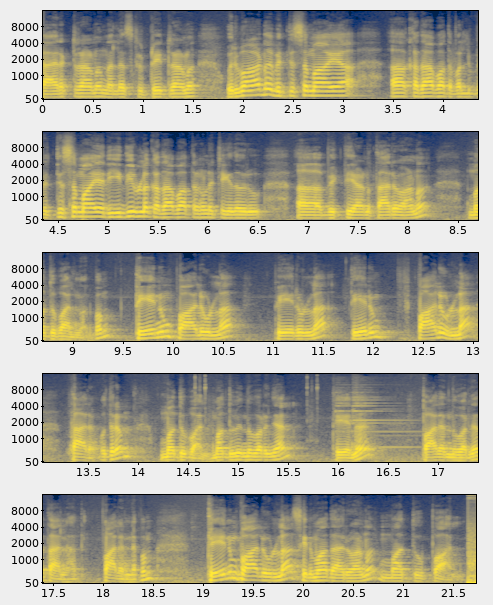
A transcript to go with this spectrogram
ഡയറക്ടറാണ് നല്ല സ്ക്രിപ്റ്റ് റൈറ്ററാണ് ഒരുപാട് വ്യത്യസ്തമായ കഥാപാത്രം വ്യത്യസ്തമായ രീതിയിലുള്ള കഥാപാത്രങ്ങൾ ചെയ്ത ഒരു വ്യക്തിയാണ് താരമാണ് മധുപാൽ എന്ന് അപ്പം തേനും പാലുള്ള പേരുള്ള തേനും പാലുള്ള താരം. ഉത്തരം മധുപാൽ. മധു എന്ന് പറഞ്ഞാൽ തേന് പാലെന്ന് പറഞ്ഞാൽ താല പാലന്നെ. അപ്പം തേനും പാലുള്ള സിനിമാ താരമാണ് മധുപാൽ.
